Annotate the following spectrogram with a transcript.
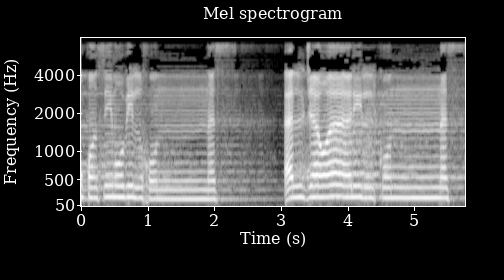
أقسم بالخنس الجوار الكنس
